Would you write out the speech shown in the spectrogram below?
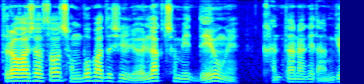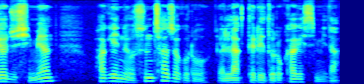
들어가셔서 정보 받으실 연락처 및 내용을 간단하게 남겨주시면 확인 후 순차적으로 연락드리도록 하겠습니다.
